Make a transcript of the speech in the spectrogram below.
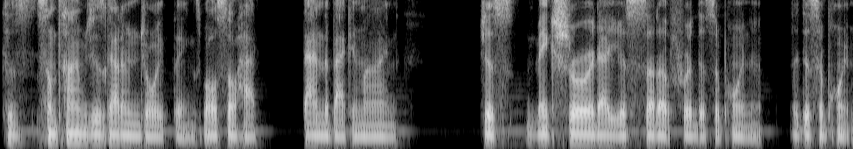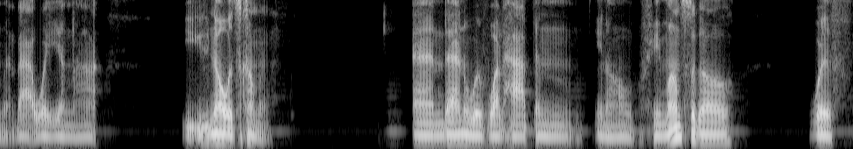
because sometimes you just got to enjoy things, but also had that in the back of mind. Just make sure that you're set up for disappointment, the disappointment. That way you're not, you know, it's coming. And then with what happened, you know, a few months ago with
